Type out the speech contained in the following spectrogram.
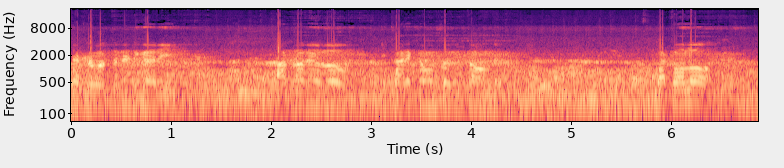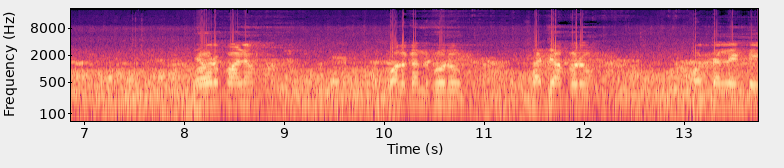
చక్రవర్తి రెడ్డి గారి ఆధ్వర్యంలో ఈ కార్యక్రమం జరుగుతూ ఉంది గతంలో దేవరపాళెం గోలకందుకూరు సజ్జాపురం కొత్తలంటి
